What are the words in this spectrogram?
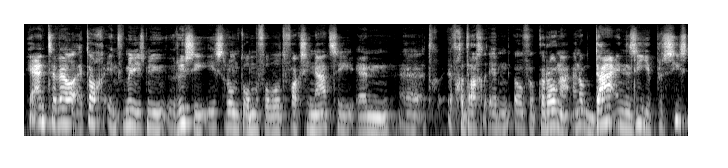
Ja, en terwijl er toch in families nu ruzie is rondom bijvoorbeeld vaccinatie en uh, het, het, gedrag in, over corona. En ook daarin zie je precies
